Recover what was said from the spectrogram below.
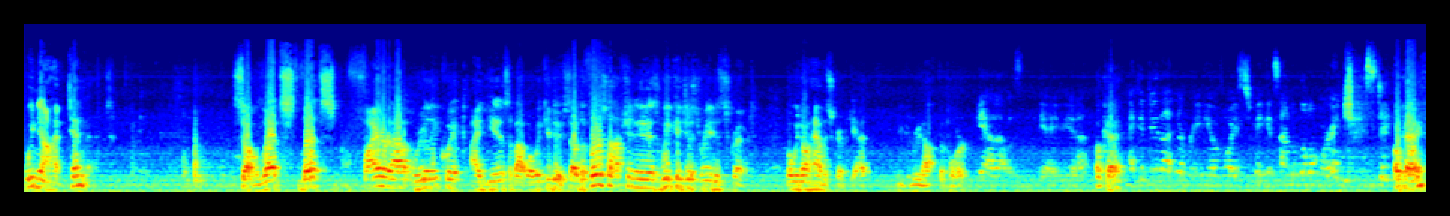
We now have 10 minutes. So let's let's fire out really quick ideas about what we could do. So the first option is we could just read a script, but we don't have a script yet. You could read off the board. Yeah, that was the idea. Okay. I could do that in a radio voice to make it sound a little more interesting. Okay.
